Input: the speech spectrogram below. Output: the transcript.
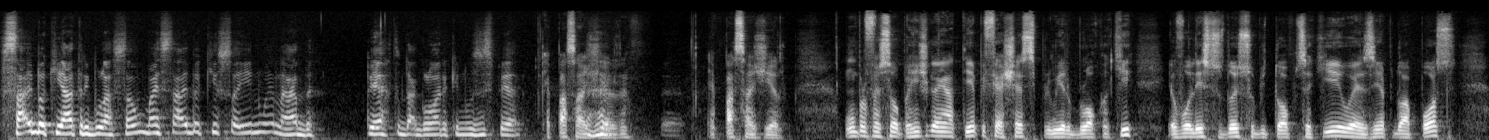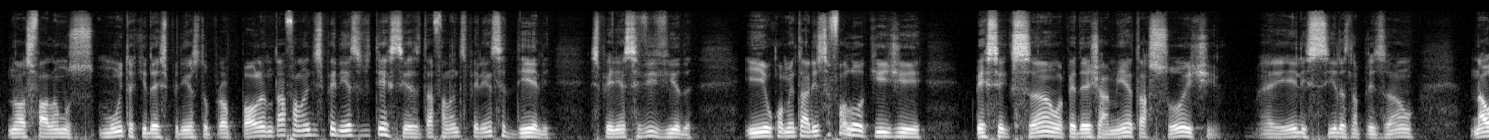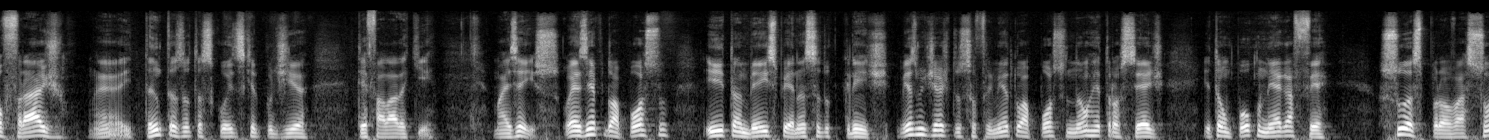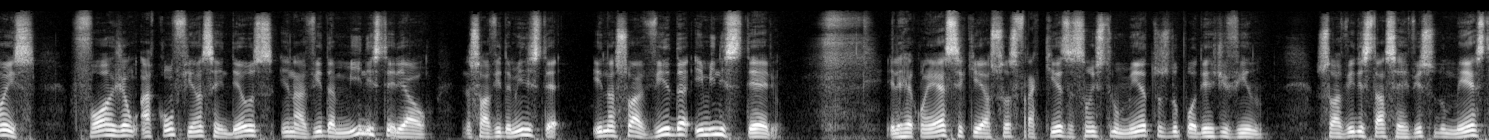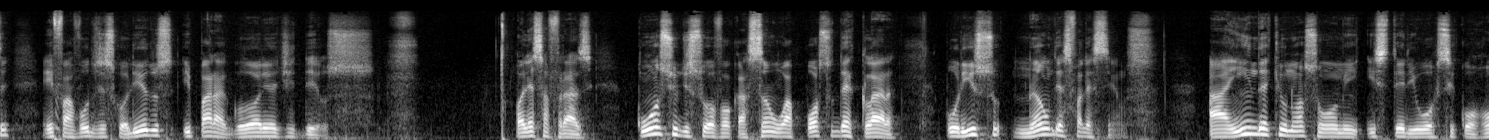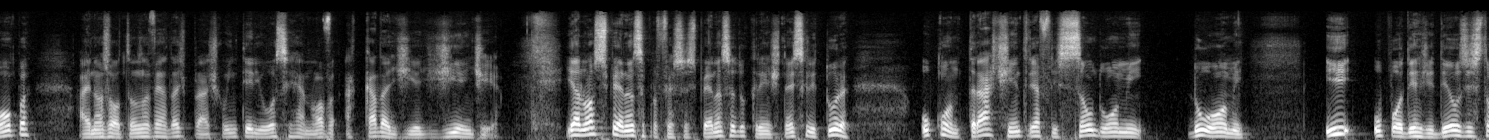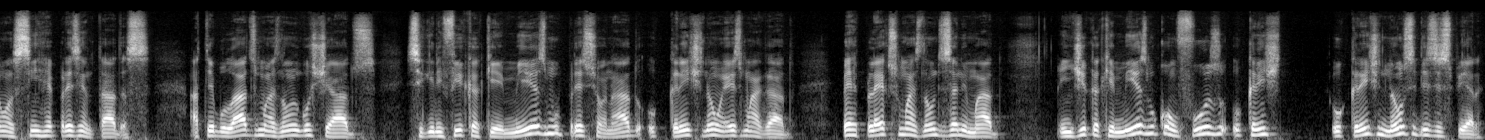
saiba que há tribulação, mas saiba que isso aí não é nada perto da glória que nos espera. É passageiro, né? É passageiro. Um professor, para a gente ganhar tempo e fechar esse primeiro bloco aqui, eu vou ler esses dois subtópicos aqui, o exemplo do apóstolo. Nós falamos muito aqui da experiência do próprio Paulo, ele não está falando de experiência de terceiros, está falando de experiência dele, experiência vivida. E o comentarista falou aqui de perseguição, apedrejamento, açoite, né, ele Silas na prisão, naufrágio né, e tantas outras coisas que ele podia ter falado aqui. Mas é isso. O exemplo do apóstolo e também a esperança do crente. Mesmo diante do sofrimento, o apóstolo não retrocede e tampouco nega a fé. Suas provações forjam a confiança em Deus e na vida ministerial, na sua vida minister e na sua vida e ministério. Ele reconhece que as suas fraquezas são instrumentos do poder divino. Sua vida está a serviço do Mestre, em favor dos escolhidos e para a glória de Deus. Olha essa frase. Côncio de sua vocação, o apóstolo declara: Por isso não desfalecemos. Ainda que o nosso homem exterior se corrompa, aí nós voltamos à verdade prática: o interior se renova a cada dia, de dia em dia. E a nossa esperança, professor, a esperança do crente. Na Escritura, o contraste entre a aflição do homem, do homem e o poder de Deus estão assim representadas. atribulados, mas não angustiados. Significa que, mesmo pressionado, o crente não é esmagado, perplexo, mas não desanimado. Indica que, mesmo confuso, o crente, o crente não se desespera.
